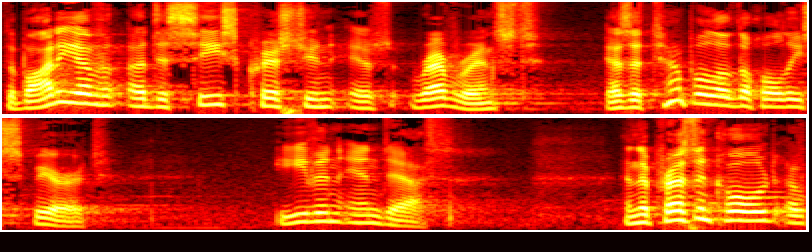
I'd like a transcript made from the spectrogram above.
The body of a deceased Christian is reverenced as a temple of the Holy Spirit, even in death. And the present code of,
